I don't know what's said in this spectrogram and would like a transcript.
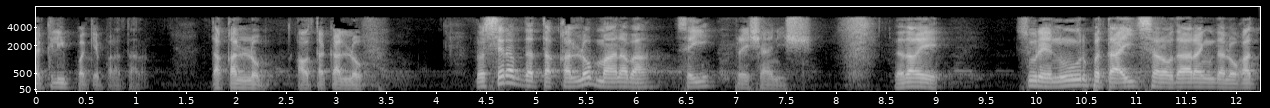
تکلیف پکې پرتا تقلب او تکلف نو صرف د تقلب معنا به صحیح پریشانی شي دغه سوره نور په تایید سره او دارنګ د لغت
